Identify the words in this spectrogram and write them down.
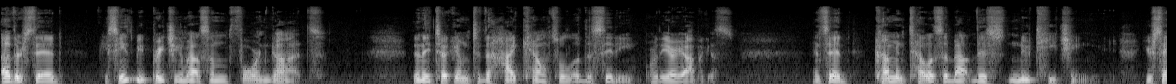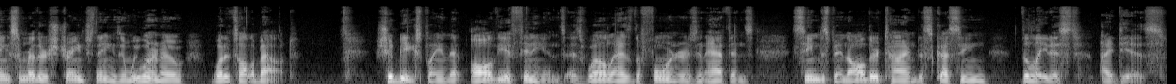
Others said, he seems to be preaching about some foreign gods. Then they took him to the high council of the city, or the Areopagus, and said, Come and tell us about this new teaching. You're saying some rather strange things, and we want to know what it's all about. Should be explained that all the Athenians, as well as the foreigners in Athens, seem to spend all their time discussing the latest ideas.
